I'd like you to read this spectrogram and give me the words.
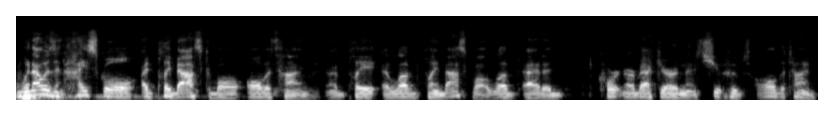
when I was in high school, I'd play basketball all the time. I play I loved playing basketball. I loved I had a court in our backyard and I'd shoot hoops all the time.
